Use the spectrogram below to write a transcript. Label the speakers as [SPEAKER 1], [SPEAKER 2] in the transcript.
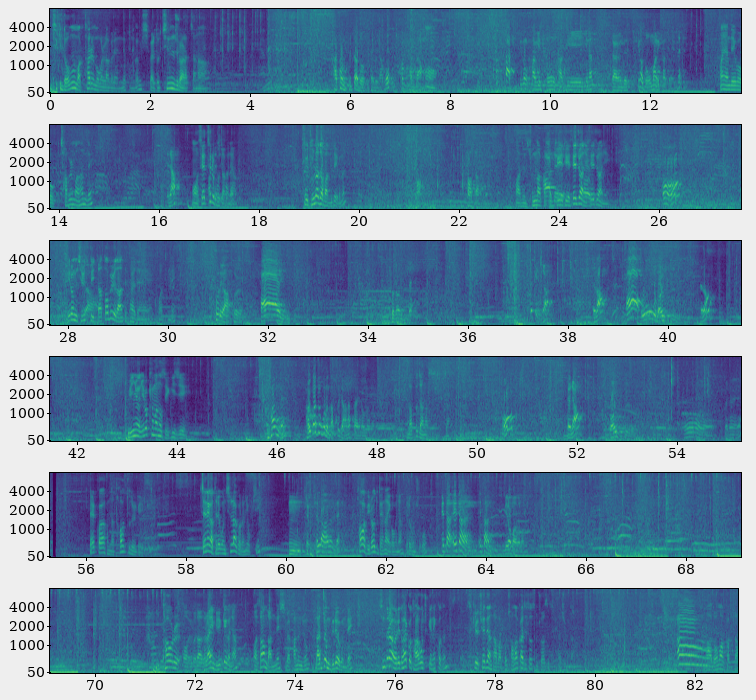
[SPEAKER 1] 이 새끼 너무 막타를 먹으려 그랬는데 방금 씨발 놓치는 줄 알았잖아.
[SPEAKER 2] 바텀 둘다 노스텝이라고? 컴 간다.
[SPEAKER 1] 어.
[SPEAKER 2] 딱 지금 가기 좋은 각이긴 한데. 야, 근데 피가 너무 많이 까졌는데?
[SPEAKER 1] 아니 근데 이거 잡을만 한데?
[SPEAKER 2] 그냥?
[SPEAKER 1] 어 세트를
[SPEAKER 2] 아,
[SPEAKER 1] 보자. 그냥. 이거 둘 다 잡았는데 이러면?
[SPEAKER 2] 잡았다.
[SPEAKER 1] 아 진짜 존나
[SPEAKER 2] 아,
[SPEAKER 1] 아깝다.
[SPEAKER 2] 네.
[SPEAKER 1] 뒤에 뒤에 세주하니
[SPEAKER 2] 어.
[SPEAKER 1] 세주하니.
[SPEAKER 2] 어?
[SPEAKER 1] 이러면 질 수도
[SPEAKER 2] 야.
[SPEAKER 1] 있다. W 나한테 타야 될것 같은데.
[SPEAKER 2] 풀이야, 풀. 아, 이. 조졌는데? 했겠냐? 되나? 아, 오, 나이스. 되나?
[SPEAKER 1] 미니언 이렇게 많아서 이기지.
[SPEAKER 2] 괜찮네. 결과적으로는 나쁘지 않았다, 이러면.
[SPEAKER 1] 나쁘지 않았어 진짜.
[SPEAKER 2] 어? 되냐? 나이스. 오, 되네.
[SPEAKER 1] 뺄 거야? 그럼 나 타워 두들겨 이거. 쟤네가 드래곤 칠라 그러니 혹시?
[SPEAKER 2] 음, 지금 킬라 하는데?
[SPEAKER 1] 타워 밀어도 되나 이거 그냥 드래곤 주고?
[SPEAKER 2] 일단, 일단, 일단 밀어봐, 그럼.
[SPEAKER 1] 이 타워를 어 이거 나 라인 밀게 그냥. 어 싸움 났네 씨발 가는 중. 난 좀 느려 근데. 신드라가 그래도 할 거 다 하고 죽긴 했거든. 스킬 최대한 다 받고 전화까지 썼으면 좋았을 텐데 아쉽다. 아 너무 아깝다.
